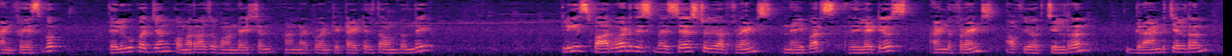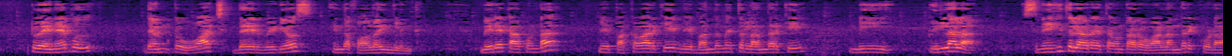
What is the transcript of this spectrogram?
and Facebook Telugu పద్యం కొమర్రాజు ఫౌండేషన్ అన్నటువంటి టైటిల్తో ఉంటుంది. Please forward this message to your friends neighbours relatives and friends of your children grandchildren to enable them to watch their videos in the following link మీరే కాకుండా మీ పక్కవారికి మీ బంధుమిత్రులందరికీ మీ పిల్లల స్నేహితులు ఎవరైతే ఉంటారో వాళ్ళందరికీ కూడా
